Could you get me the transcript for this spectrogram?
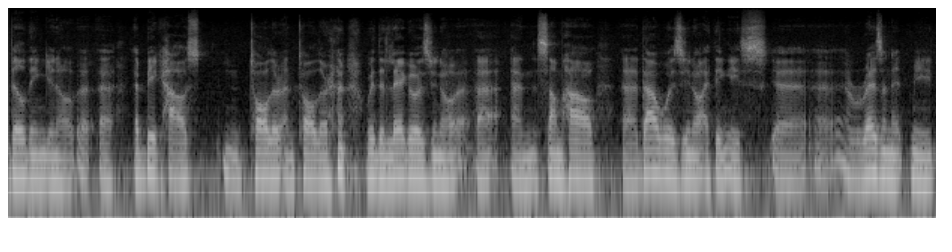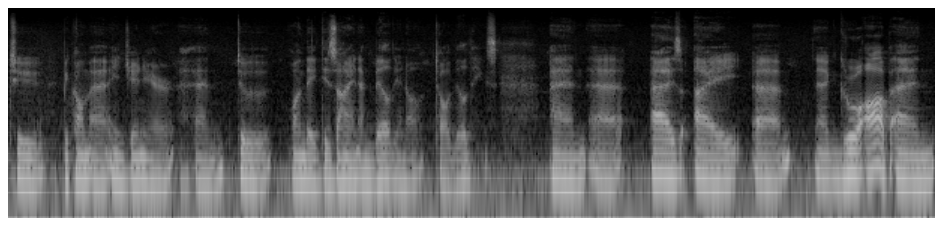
building, you know, a, a, a big house mm, taller and taller with the Legos, you know, uh, and somehow uh, that was, you know, I think is uh, uh, resonate me to become an engineer and to one day design and build, you know, tall buildings. And uh, as I um, uh, grew up and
